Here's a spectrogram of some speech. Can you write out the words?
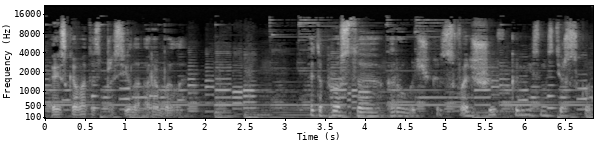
– рисковато спросила Арабелла. «Это просто коробочка с фальшивками из мастерской»,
